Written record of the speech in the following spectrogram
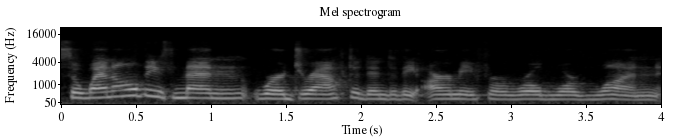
So when all these men were drafted into the army for World War One,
